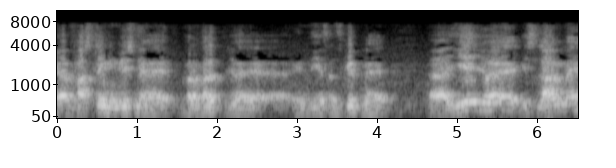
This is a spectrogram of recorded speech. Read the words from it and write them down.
या फास्टिंग इंग्लिश में है व्रत जो है हिंदी या संस्कृत में है ये जो है इस्लाम में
